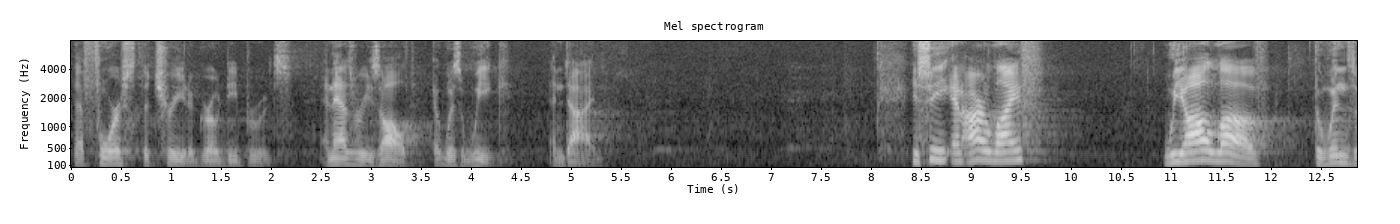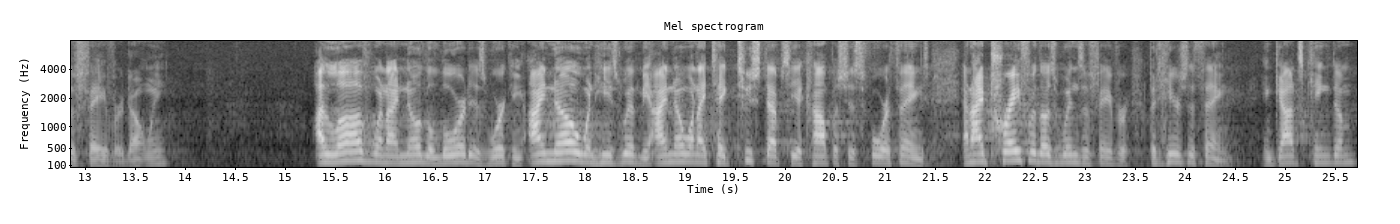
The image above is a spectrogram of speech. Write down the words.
that forced the tree to grow deep roots. And as a result, it was weak and died. You see, in our life, we all love the winds of favor, don't we? I love when I know the Lord is working. I know when He's with me. I know when I take two steps, He accomplishes four things. And I pray for those winds of favor. But here's the thing in God's kingdom,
